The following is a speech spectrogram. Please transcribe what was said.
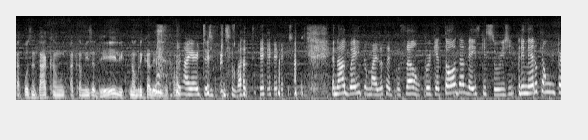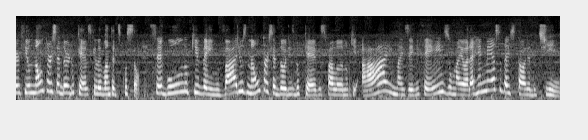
aposentar a, cam a camisa dele? Não, brincadeira, não vou falar. Ai, Arthur, te bater. Eu não aguento mais essa discussão, porque toda vez que surge, primeiro que é um perfil não torcedor do Kevs que levanta a discussão. Segundo que vem vários não torcedores do Kevs falando que, ai, mas ele fez o maior arremesso da história do time.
